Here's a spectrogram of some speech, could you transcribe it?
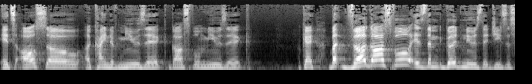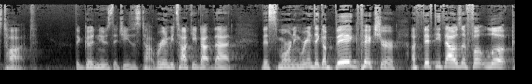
It's also a kind of music, gospel music, Okay? But the gospel is the good news that Jesus taught. The good news that Jesus taught. We're going to be talking about that this morning. We're going to take a big picture, a 50,000 foot look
